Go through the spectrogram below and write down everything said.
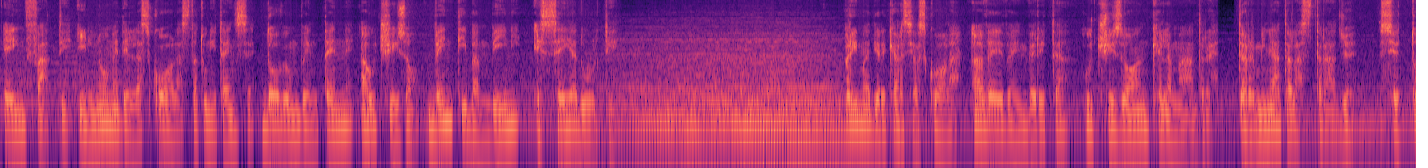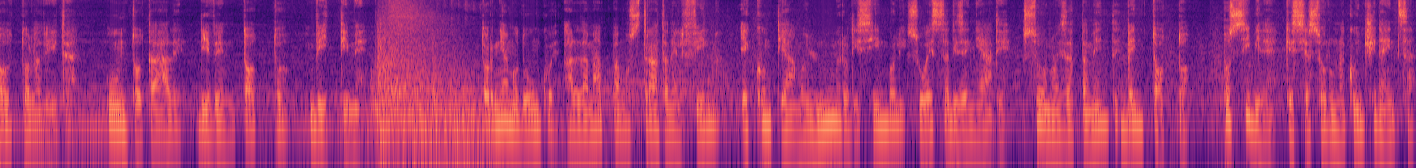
è infatti il nome della scuola statunitense dove un ventenne ha ucciso 20 bambini e 6 adulti. Prima di recarsi a scuola, aveva in verità ucciso anche la madre. Terminata la strage, si è tolto la vita un totale di 28 vittime. Torniamo dunque alla mappa mostrata nel film e contiamo il numero di simboli su essa disegnati. Sono esattamente 28. Possibile che sia solo una coincidenza?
